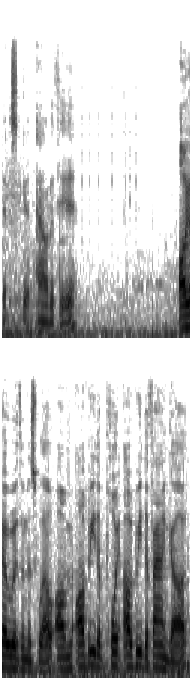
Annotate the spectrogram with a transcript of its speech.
let's get out of here. I'll go with them as well. Um, I'll be the point. I'll be the vanguard.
